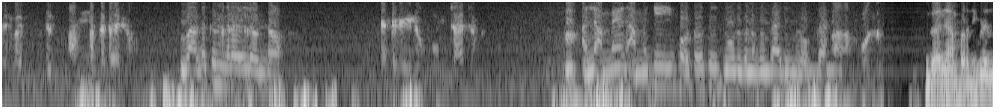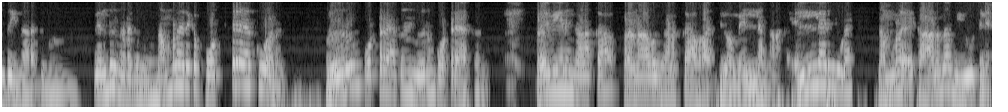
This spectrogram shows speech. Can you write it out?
തരുമായിരുന്നു ഇത് അന്നത്തെ കാര്യമാണ്. അതൊക്കെ നിങ്ങളുടെ കയ്യിലുണ്ടോ? എന്റെ കയ്യിലും ചാറ്റ് ഉണ്ട് അല്ല അമ്മ അമ്മയ്ക്ക് ഈ ഫോട്ടോസ് ഇട്ട് കൊടുക്കണതും കാര്യങ്ങളും ഒക്കെ ആ ഉണ്ട്. ഇതാ ഞാൻ പറഞ്ഞു ഇവിടെ എന്ത് നടക്കുന്നത്? എന്ത് നടക്കുന്നത്? നമ്മളവരൊക്കെ പൊട്ടരാക്കുവാണ്. വെറും പൊട്ടരാക്കുന്നത് വെറും പൊട്ടരാക്കാണ്. പ്രവീണും കണക്ക പ്രണാവും കണക്ക അവർ അച്ഛനും അമ്മയും എല്ലാം കണക്ക. എല്ലാരും കൂടെ നമ്മളെ കാണുന്ന വ്യൂസിനെ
